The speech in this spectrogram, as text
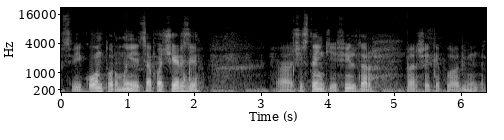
в свій контур, миється по черзі. Е, Чистенький фільтр, перший теплообмінник.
